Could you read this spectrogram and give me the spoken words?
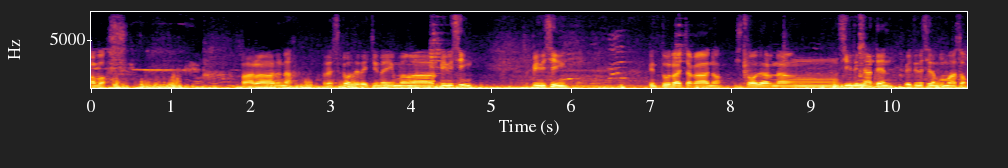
mga boss. Para ano na, fresco, diretso na yung mga finishing. Finishing. Pintura at saka ano, installer ng ceiling natin. Pwede na silang pumasok.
